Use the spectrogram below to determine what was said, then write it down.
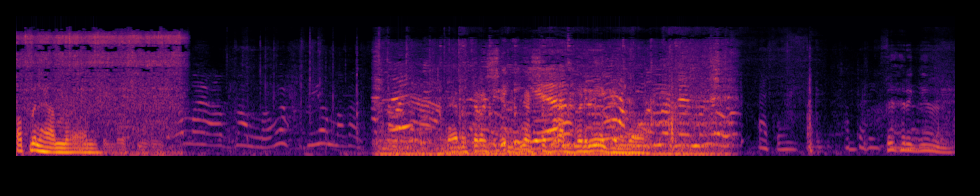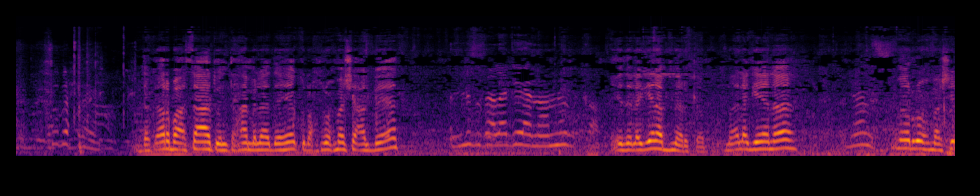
حط منها. والله يا عبد الله وحده يلا بس يا بترى الشغل بالريق اليوم تحرق يعني شو بحرق بدك أربع ساعات وأنت حامل هذا هيك ورح تروح ماشي على البيت؟ لسه لقينا نركب. إذا لقينا بنركب. ما لقينا؟ بنروح ماشي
